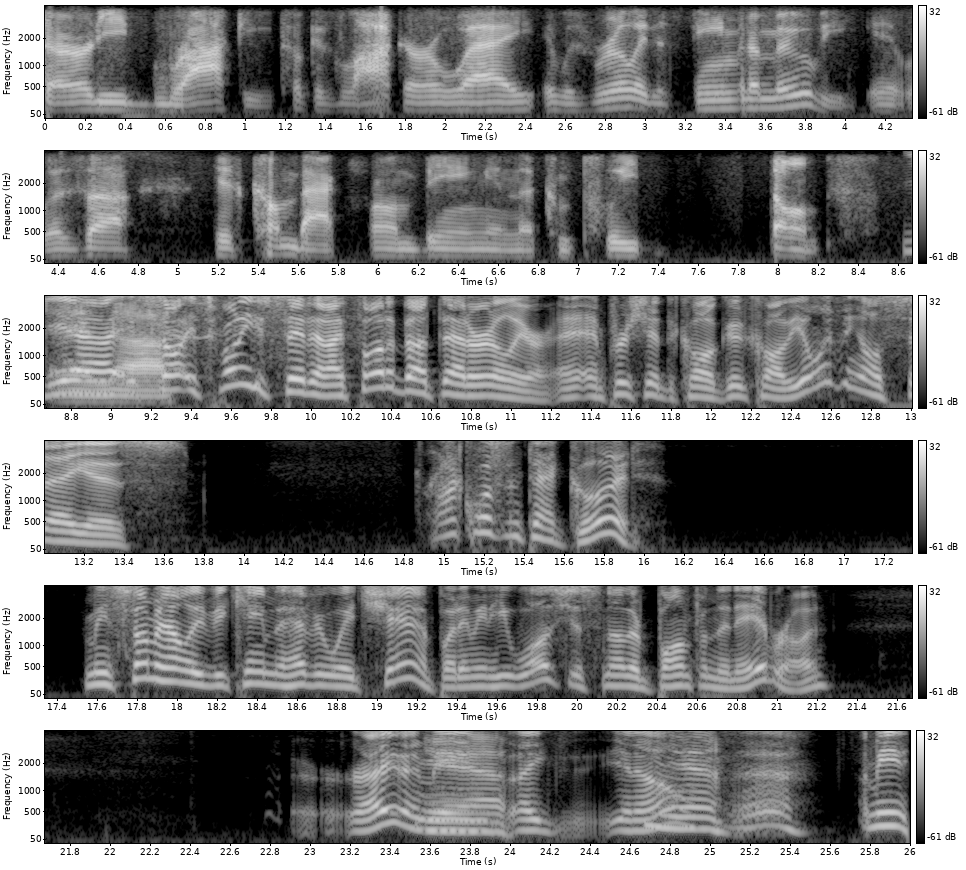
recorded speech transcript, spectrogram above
dirtied Rocky, took his locker away. It was really the theme of the movie. It was uh his comeback from being in the complete dumps. Yeah, And, uh, so it's funny you say that. I thought about that earlier and appreciate the call. Good call. The only thing I'll say is Rock wasn't that good. I mean, somehow he became the heavyweight champ, but I mean, he was just another bum from the neighborhood. Right? I mean, Yeah. like, you know? Yeah. eh. I mean,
